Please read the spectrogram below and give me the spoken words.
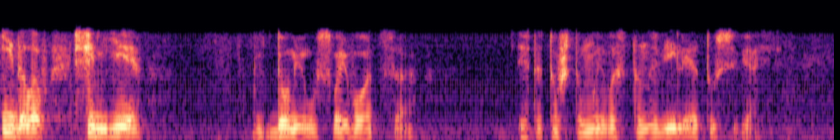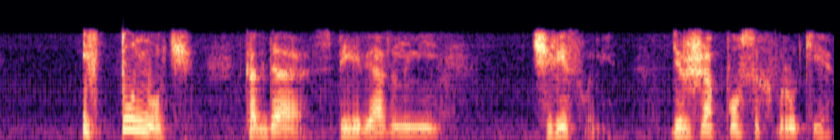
идолов в семье, в доме у своего отца. Это то, что мы восстановили эту связь. И в ту ночь, когда с перевязанными чреслами, держа посох в руке,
